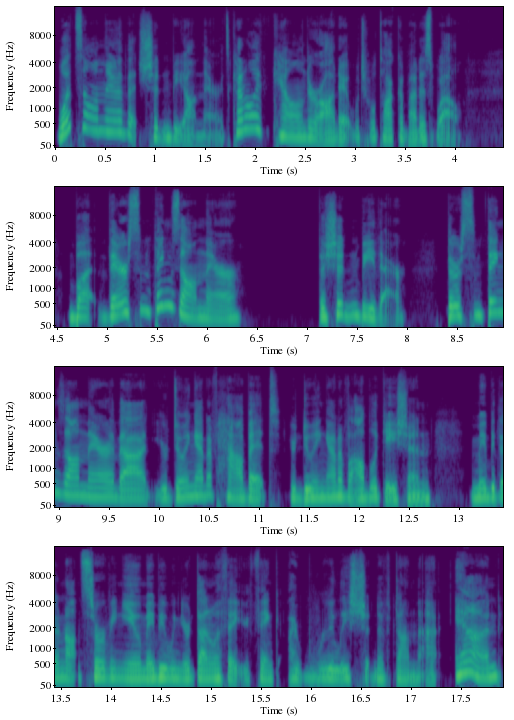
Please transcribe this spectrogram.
What's on there that shouldn't be on there? It's kind of like a calendar audit, which we'll talk about as well. But there's some things on there that shouldn't be there. There's some things on there that you're doing out of habit, you're doing out of obligation. Maybe they're not serving you. Maybe when you're done with it, you think, I really shouldn't have done that. And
